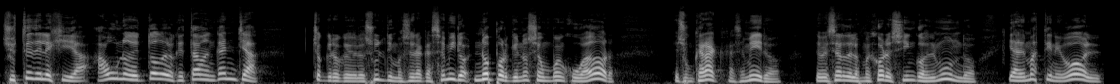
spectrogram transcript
Si usted elegía a uno de todos los que estaban en cancha, yo creo que de los últimos era Casemiro, no porque no sea un buen jugador, es un crack Casemiro, debe ser de los mejores cinco del mundo, y además tiene gol,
